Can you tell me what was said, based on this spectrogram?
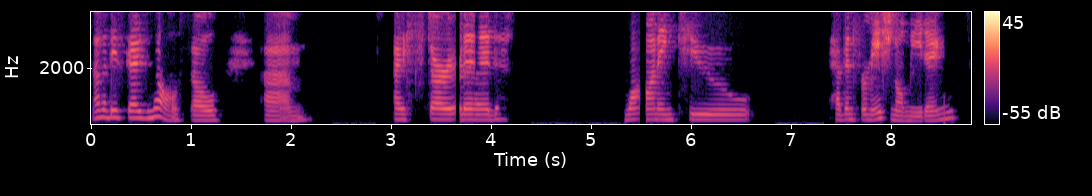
none of these guys know. So um, I started wanting to have informational meetings.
